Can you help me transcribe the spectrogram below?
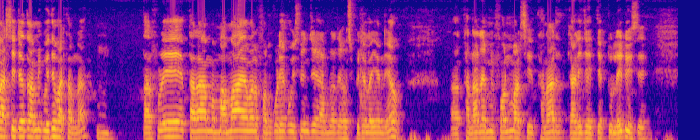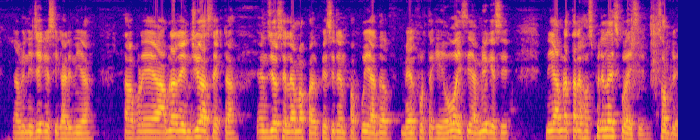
মারছে এটা তো আমি কইতে পারতাম না। তারপরে তারা মামা আমার ফোন করে কইছেন যে আপনাদের হসপিটাল আইয়া নেও। থানারে আমি ফোন মারছি থানার গাড়ি যাইতে একটু লেট হয়েছে আমি নিজে গেছি গাড়ি নিয়ে। তারপরে আপনার এনজিও আছে একটা এনজিও ছেলে আমার প্রেসিডেন্ট পাপ্পু যাদব মেয়রপুর থেকে ও আইসি আমিও গেছি। নিয়ে আমরা তারা হসপিটালাইজ করাইছি সবরে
